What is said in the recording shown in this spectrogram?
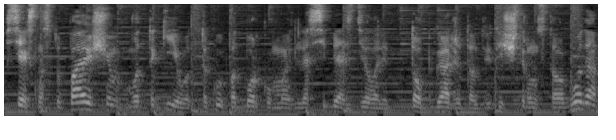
Всех с наступающим. Вот такие вот, такую подборку мы для себя сделали топ гаджетов 2014 года.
